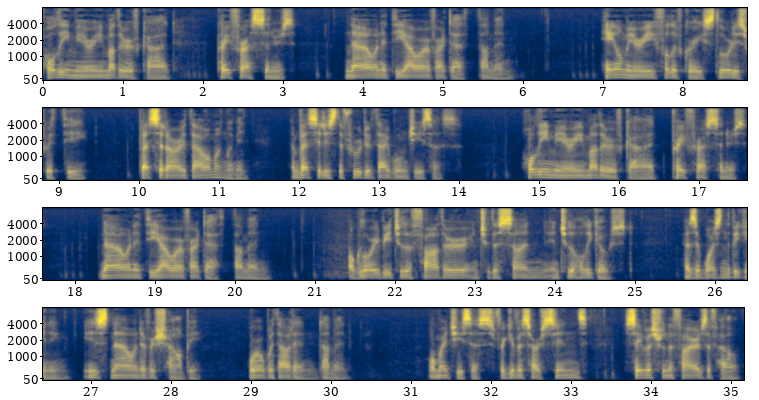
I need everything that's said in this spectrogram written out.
Holy Mary, Mother of God, pray for us sinners, now and at the hour of our death. Amen. Hail Mary, full of grace, Lord is with thee. Blessed art thou among women, and blessed is the fruit of thy womb, Jesus. Holy Mary, Mother of God, pray for us sinners, now and at the hour of our death. Amen. All glory be to the Father, and to the Son, and to the Holy Ghost, as it was in the beginning, is now, and ever shall be world without end. Amen. O my Jesus, forgive us our sins, save us from the fires of hell,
